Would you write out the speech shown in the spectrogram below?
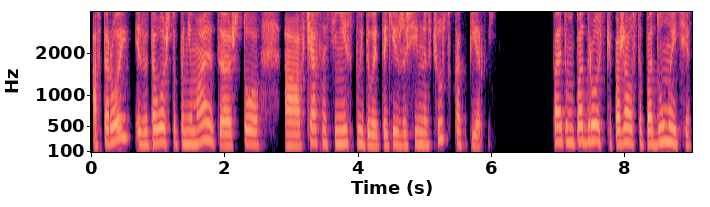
а второй из-за того, что понимает, э, что а, в частности не испытывает таких же сильных чувств, как первый. Поэтому, подростки, пожалуйста, подумайте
